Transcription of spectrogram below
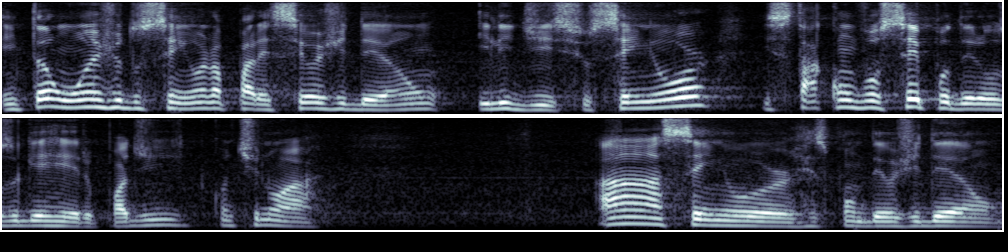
Então o anjo do Senhor apareceu a Gideão e lhe disse: O Senhor está com você, poderoso guerreiro. Pode continuar. Ah, Senhor, respondeu Gideão.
